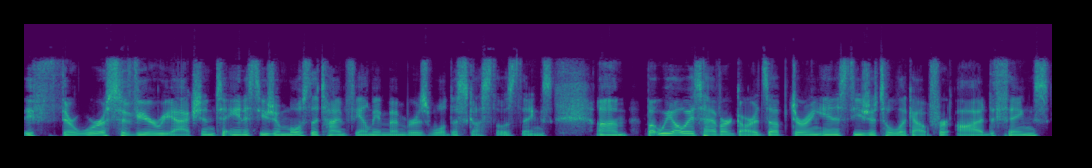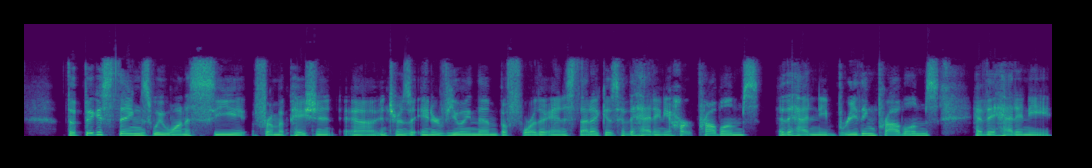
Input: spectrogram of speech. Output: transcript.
if there were a severe reaction to anesthesia, most of the time family members will discuss those things. Um, but we always have our guards up during anesthesia to look out for odd things. The biggest things we want to see from a patient uh, in terms of interviewing them before their anesthetic is have they had any heart problems? Have they had any breathing problems? Have they had any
